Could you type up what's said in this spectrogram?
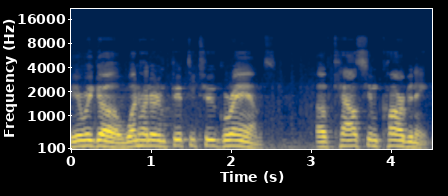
Here we go 152 grams of calcium carbonate.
